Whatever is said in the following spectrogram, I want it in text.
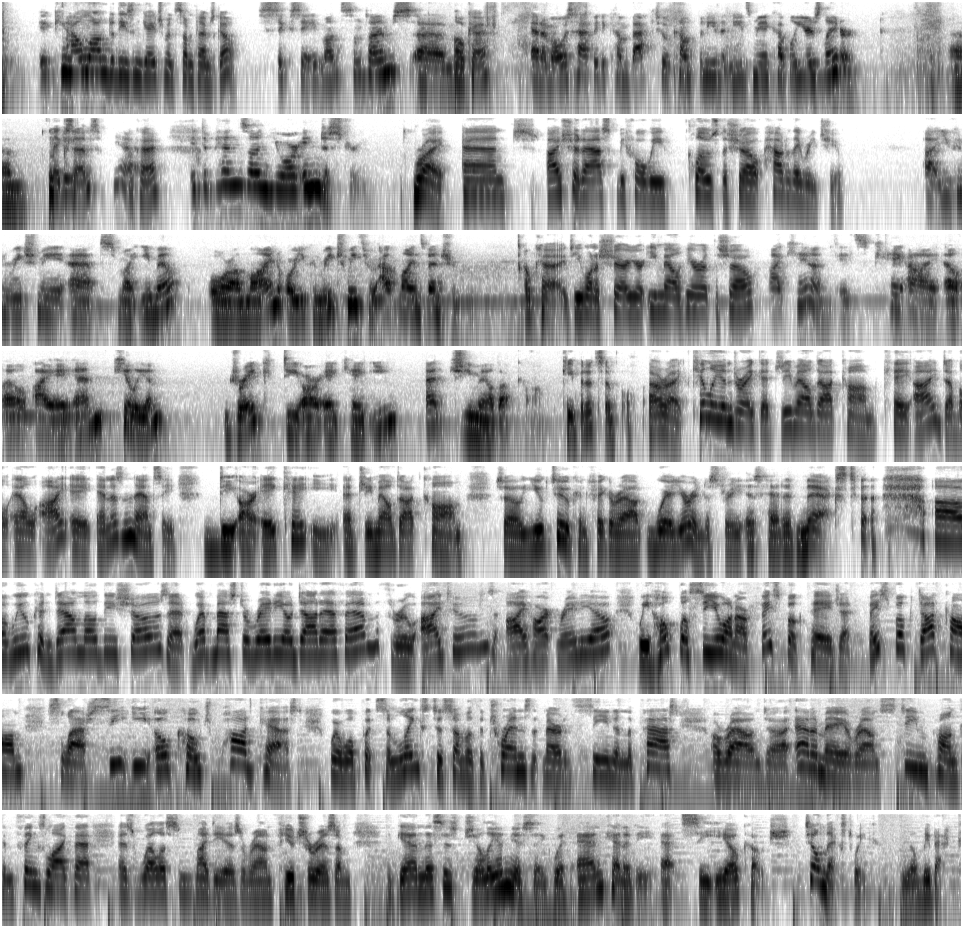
How long do these engagements sometimes go? six to eight months sometimes. Um, okay. And I'm always happy to come back to a company that needs me a couple years later. Um, Makes it, sense. Yeah. Okay. It depends on your industry. Right. And I should ask before we close the show how do they reach you? Uh, you can reach me at my email or online, or you can reach me through Outlines Venture Group. Okay. Do you want to share your email here at the show? I can. It's K I L L I A N, Killian, Drake, D R A K E, at gmail.com. Keeping it simple. All right. Killian Drake at gmail.com. K I L L I A N as in Nancy, D R A K E at gmail.com. So you too can figure out where your industry is headed next. uh, you can download these shows at webmasterradio.fm through iTunes, iHeartRadio. We hope we'll see you on our Facebook page at facebook.com slash CEO Coach Podcast, where we'll put some links to some of the trends that Meredith's seen in the past around uh, anime, around steampunk, and things like that, as well as some ideas around futurism. Again, this is Jillian Muessig with Anne Kennedy at CEO Coach. Till next week, we'll be back.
